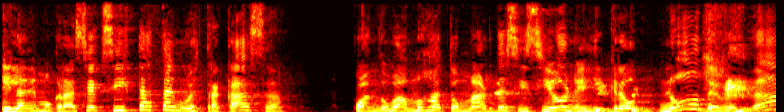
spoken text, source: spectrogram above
Y la democracia existe hasta en nuestra casa, cuando vamos a tomar decisiones. Y creo, no, de verdad.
